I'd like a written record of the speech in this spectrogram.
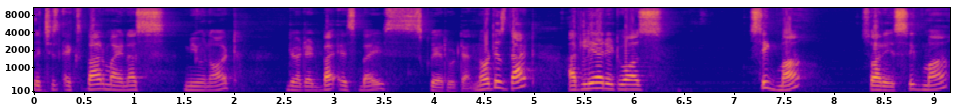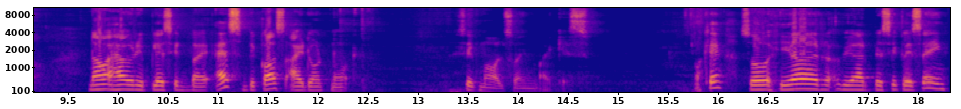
which is x bar minus mu naught divided by s by square root n. Notice that earlier it was sigma sorry sigma now I have replaced it by s because I do not know sigma also in my case. Okay. So, here we are basically saying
